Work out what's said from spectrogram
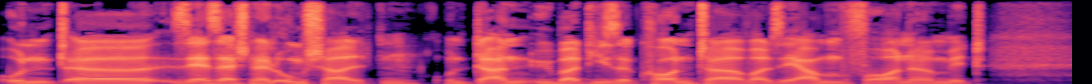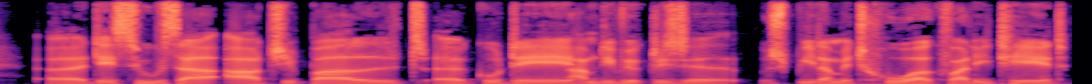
Und äh, sehr, sehr schnell umschalten. Und dann über diese Konter, weil sie haben vorne mit äh, De Sousa, Archibald, äh, Godet, haben die wirklich äh, Spieler mit hoher Qualität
